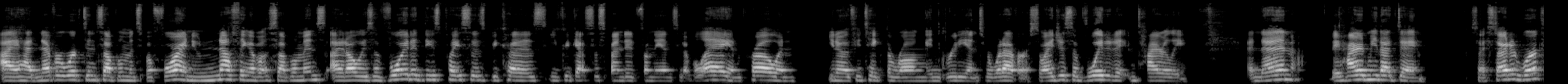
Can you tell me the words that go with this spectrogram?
I had never worked in supplements before. I knew nothing about supplements. I'd always avoided these places because you could get suspended from the NCAA and pro and you know, if you take the wrong ingredients or whatever. So I just avoided it entirely. And then they hired me that day. So I started work.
